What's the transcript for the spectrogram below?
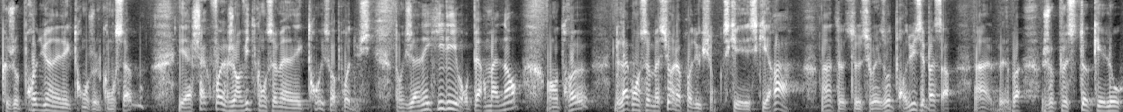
que je produis un électron, je le consomme, et à chaque fois que j'ai envie de consommer un électron, il soit produit. Donc j'ai un équilibre permanent entre la consommation et la production, ce qui est, rare. Hein. sur les autres produits, c'est pas ça. Hein. Je peux stocker l'eau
